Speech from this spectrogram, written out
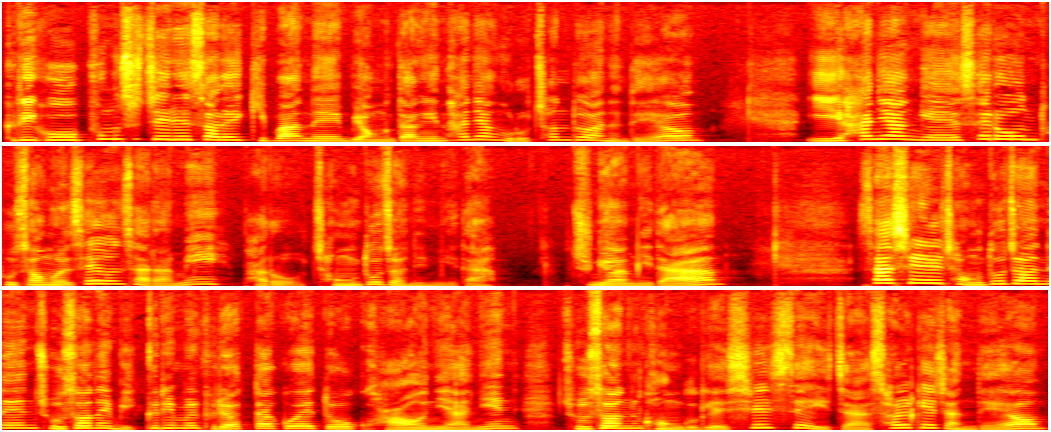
그리고 풍수지리설에 기반해 명당인 한양으로 천도하는데요. 이 한양에 새로운 도성을 세운 사람이 바로 정도전입니다. 중요합니다. 사실 정도전은 조선의 밑그림을 그렸다고 해도 과언이 아닌 조선 건국의 실세이자 설계자인데요.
